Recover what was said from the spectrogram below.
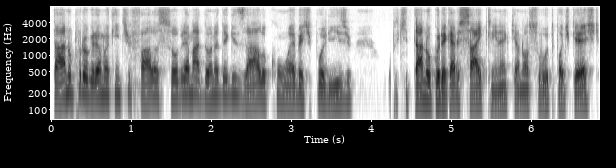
Tá no programa que a gente fala sobre a Madonna de Ghisalo com o Herbert Polizio, que está no Gregário Cycling, né? Que é o nosso outro podcast.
